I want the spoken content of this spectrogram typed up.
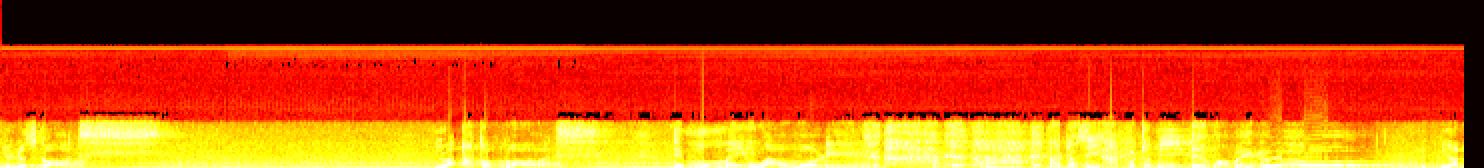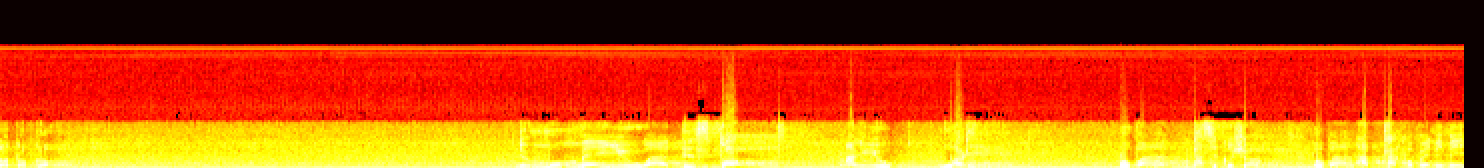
you lose God. You are out of God. The moment you are worried, how does it happen to me? Oh my God you are not of God. The moment you are disturbed and you worry over persecution, over attack of enemy,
